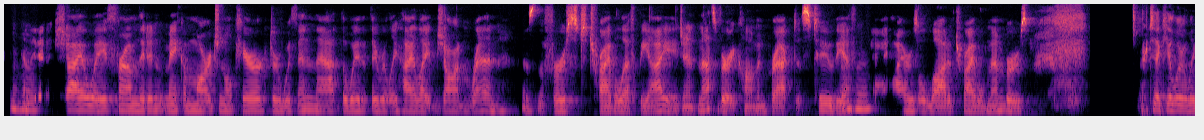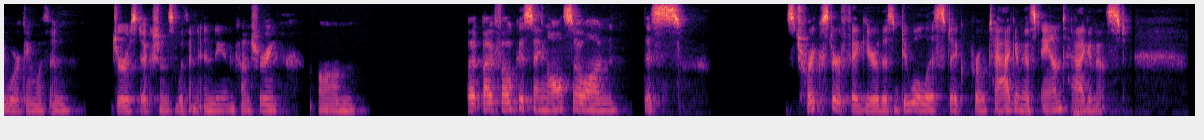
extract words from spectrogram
Mm-hmm. And they didn't shy away from, they didn't make a marginal character within that, the way that they really highlight John Wren as the first tribal FBI agent. And that's very common practice too. The Mhm. FBI hires a lot of tribal members, particularly working within jurisdictions within Indian country. Um, but by focusing also on this, this trickster figure, this dualistic protagonist, antagonist,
